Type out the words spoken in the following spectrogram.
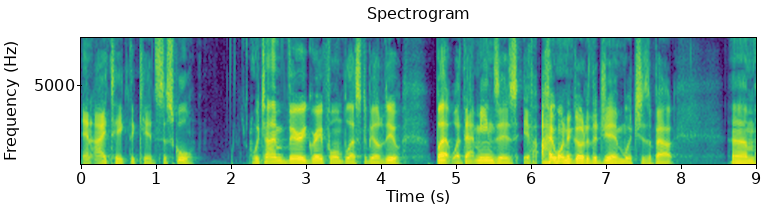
and I take the kids to school, which I'm very grateful and blessed to be able to do. But what that means is if I want to go to the gym, which is about, um,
